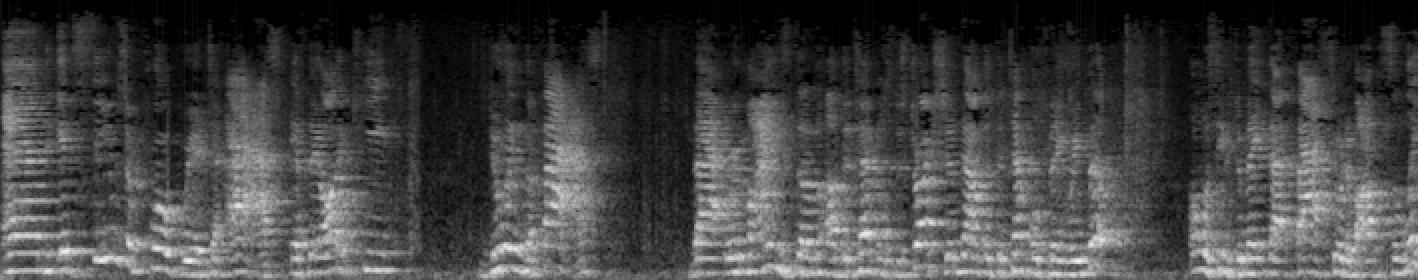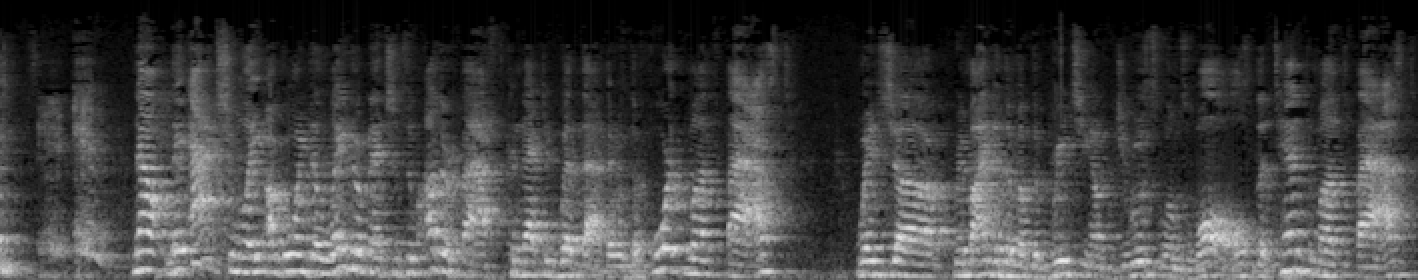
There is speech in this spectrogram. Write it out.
And it seems appropriate to ask if they ought to keep doing the fast that reminds them of the temple's destruction now that the temple's being rebuilt. Almost seems to make that fast sort of obsolete. Now, they actually are going to later mention some other fasts connected with that. There was the fourth month fast, which uh, reminded them of the breaching of Jerusalem's walls. The tenth month fast,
